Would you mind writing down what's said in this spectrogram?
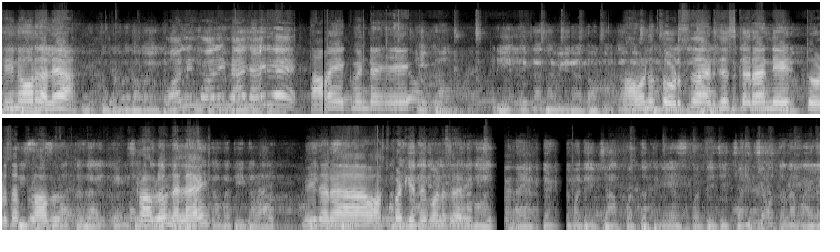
तीन ओव्हर झाल्या. एक मिनिट एक. भावानं थोडस ऍडजस्ट करा नेट थोडसा प्रॉब्लेम प्रॉब्लेम झालाय. मी जरा हॉस्पिट घेतो कोणाचा ज्या पद्धतीने या स्पर्धेची चर्चा पाहायला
